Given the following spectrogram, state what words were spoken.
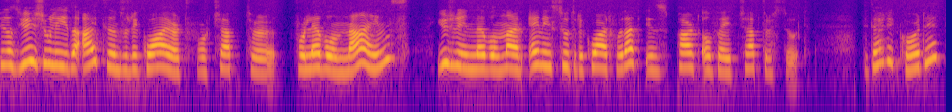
because usually the items required for chapter for level 9s usually in level 9 any suit required for that is part of a chapter suit. Did I record it?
